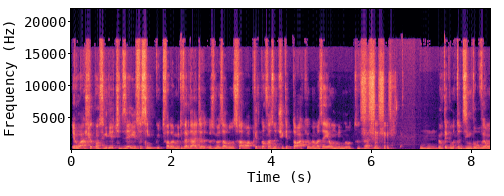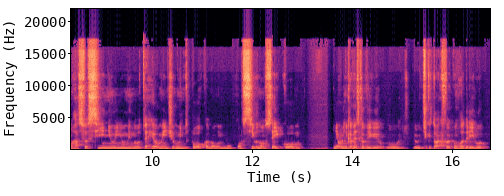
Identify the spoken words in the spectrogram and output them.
eu acho que eu conseguiria te dizer isso, assim, tu falou é muito verdade. Os meus alunos falam, ah, por que tu não faz no TikTok? Eu, meu, mas aí é um minuto. Uhum. Não tem como tu desenvolver um raciocínio em um minuto, é realmente muito pouco, eu não, não consigo, não sei como. E a única vez que eu vi o, o, TikTok foi com o Rodrigo.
